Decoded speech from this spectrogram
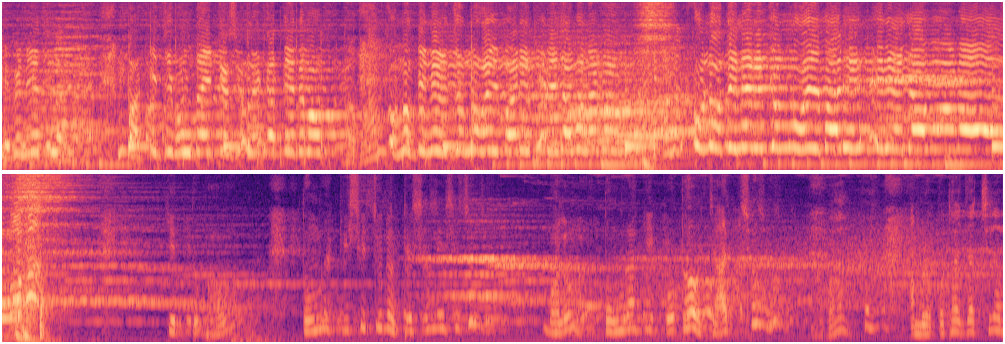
ভেবে নিয়েছিলাম বাকি জীবনটা এই স্টেশনে কাটিয়ে দেবো। কোনো দিনের জন্য ওই বাড়ি ফিরে যাব না গো। কোনো দিনের জন্য ওই বাড়ি ফিরে তোমরা কিসের জন্য স্টেশনে এসেছ? বলো না তোমরা কি কোথাও যাচ্ছ? বাবা আমরা কোথায় যাচ্ছিলাম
